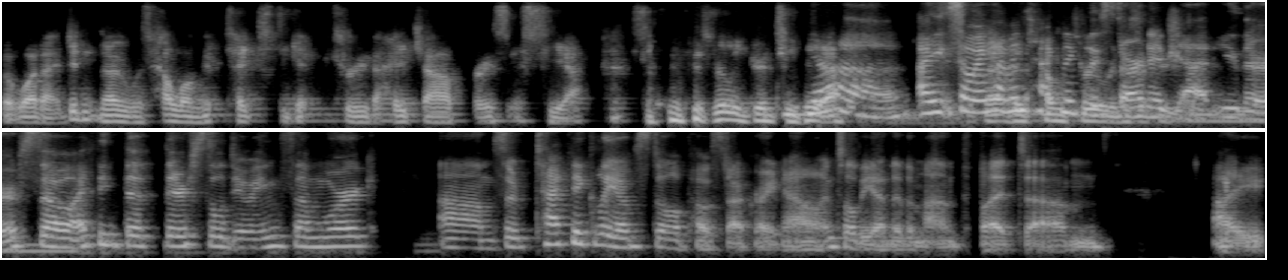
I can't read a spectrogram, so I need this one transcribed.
but what I didn't know was how long it takes to get through the HR process here. So it's really good to hear. Yeah, I, so I haven't technically through and is started yet either, so I think that they're still doing some work. Um, so technically I'm still a postdoc right now until the end of the month, but um, I,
